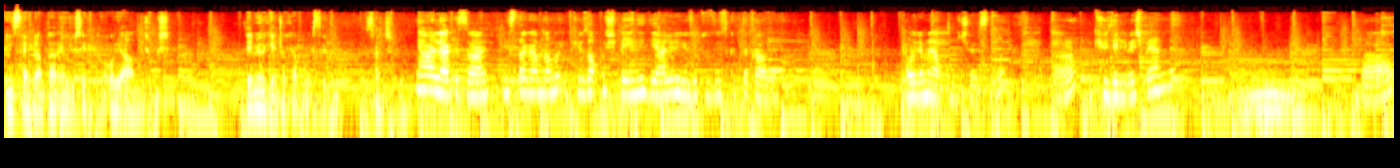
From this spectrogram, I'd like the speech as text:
Instagram'dan en yüksek oyu almışmış. Demiyor ki en çok yapmak istediğim saç bu. Ne alakası var? Instagram'da ama 260 beğeni, diğerleri 130-140'ta kaldı. Oylama yaptım içerisinde. Bak, 255 beğenme. Hmm. Bak.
